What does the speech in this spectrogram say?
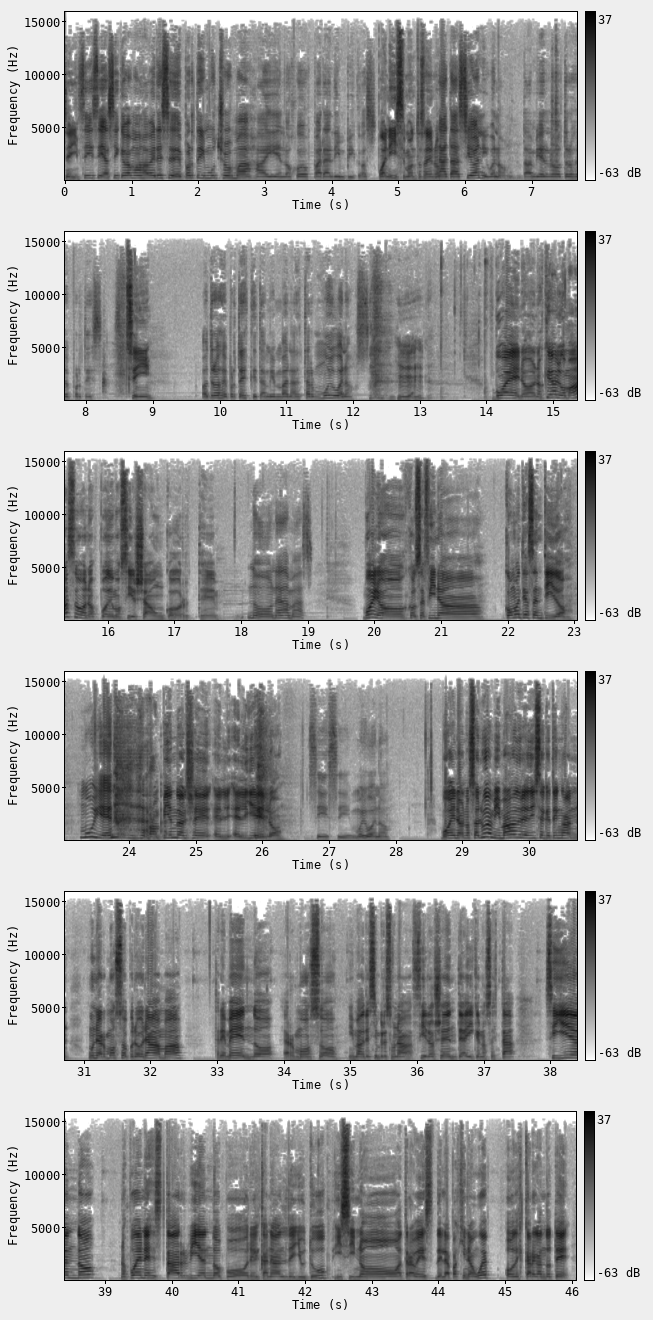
Sí. Sí, sí, así que vamos a ver ese deporte y muchos más ahí en los Juegos Paralímpicos. Buenísimo, entonces. Natación y bueno, también otros deportes. Sí. Otros deportes que también van a estar muy buenos. Bueno, ¿nos queda algo más o nos podemos ir ya a un corte? no, nada más. Bueno, Josefina, ¿cómo te has sentido? Muy bien. Rompiendo el- el hielo. sí, sí, muy bueno. Bueno, nos saluda mi madre, dice que tengan un hermoso programa, tremendo, hermoso. Mi madre siempre es una fiel oyente ahí que nos está siguiendo. Nos pueden estar viendo por el canal de YouTube y si no a través de la página web o descargándote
